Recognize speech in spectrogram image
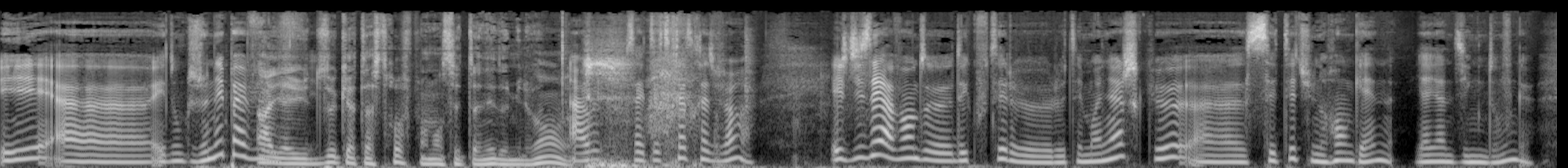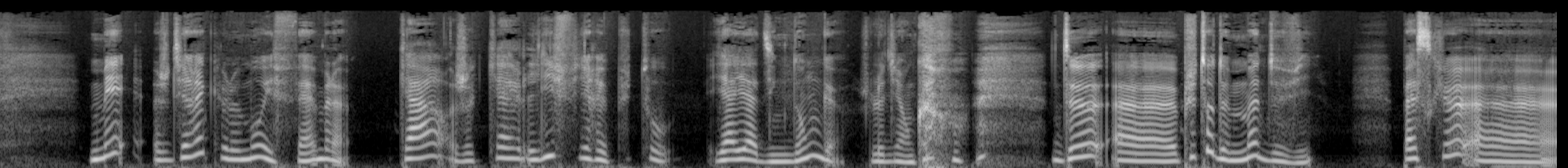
Et, euh, et donc je n'ai pas vu. Ah, il y a eu deux catastrophes pendant cette année 2020. Ah oui, ça a été très très dur. Et je disais avant de- d'écouter le, le témoignage que euh, c'était une rengaine, Yaya Ding Dong. Mais je dirais que le mot est faible, car je qualifierais plutôt Yaya Ding Dong, je le dis encore, de euh, plutôt de mode de vie. Parce que euh,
